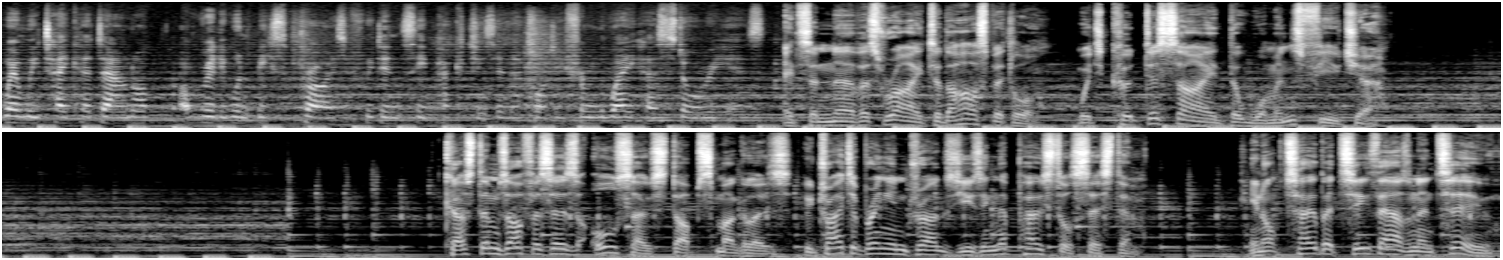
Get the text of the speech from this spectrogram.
When we take her down, I, I really wouldn't be surprised if we didn't see packages in her body from the way her story is. It's a nervous ride to the hospital, which could decide the woman's future. Customs officers also stop smugglers who try to bring in drugs using the postal system. In October 2002,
